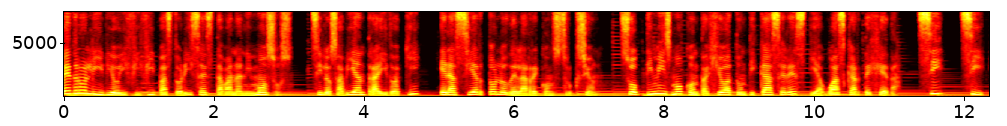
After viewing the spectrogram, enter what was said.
Pedro Livio y Fifi Pastoriza estaban animosos. Si los habían traído aquí, era cierto lo de la reconstrucción. Su optimismo contagió a Tunti Cáceres y a Huáscar Tejeda. Sí, sí,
